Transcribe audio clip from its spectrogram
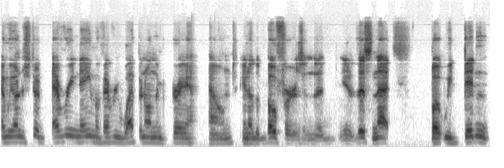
and we understood every name of every weapon on the Greyhound. You know, the Bofors and the you know this and that, but we didn't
